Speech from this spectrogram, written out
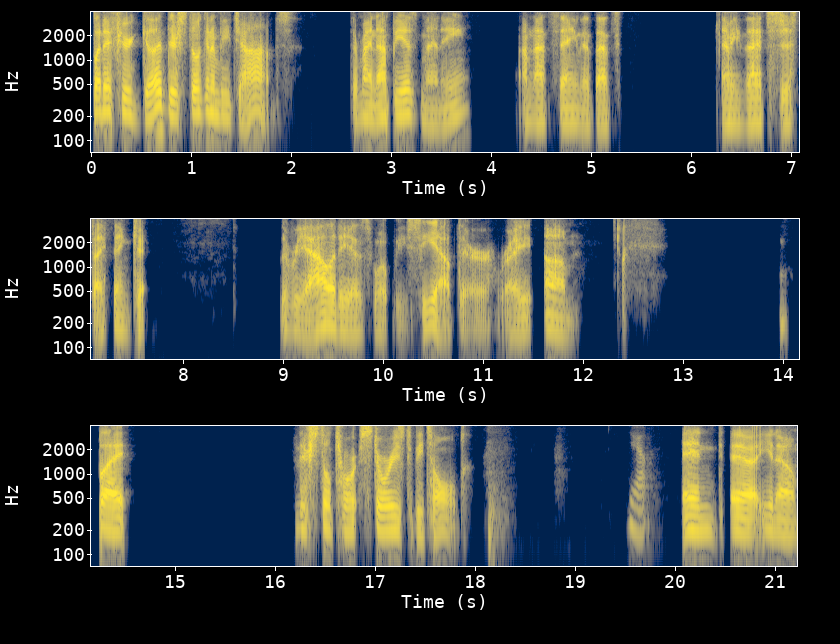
but if you're good, there's still going to be jobs. There might not be as many. I'm not saying that that's, I mean, that's just, I think, the reality is what we see out there, right? Um, but there's still tor- stories to be told. Yeah. And, uh, you know,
